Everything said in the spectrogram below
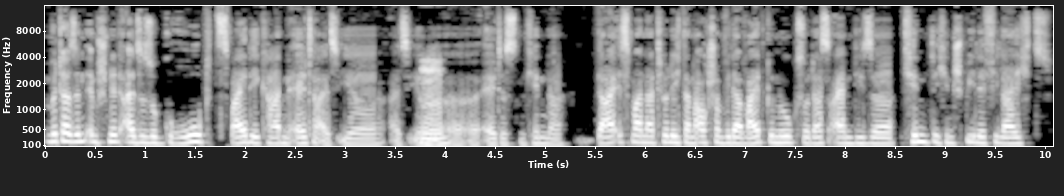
Mütter sind im Schnitt also so grob zwei Dekaden älter als ihre, als ihre mhm. äh, ältesten Kinder. Da ist man natürlich dann auch schon wieder weit genug, so dass einem diese kindlichen Spiele vielleicht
